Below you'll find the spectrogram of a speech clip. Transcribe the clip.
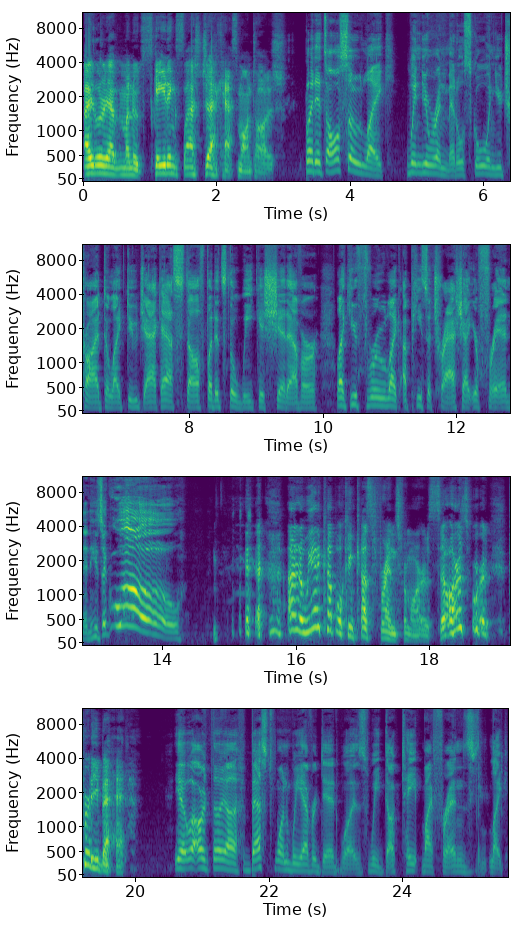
I literally have in my notes skating slash Jackass montage. but it's also like when you were in middle school and you tried to like do jackass stuff, but it's the weakest shit ever. Like you threw like a piece of trash at your friend and he's like, "Whoa!" I don't know. We had a couple concussed friends from ours, so ours were pretty bad. Yeah, well, our, the uh, best one we ever did was we duct taped my friend's like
